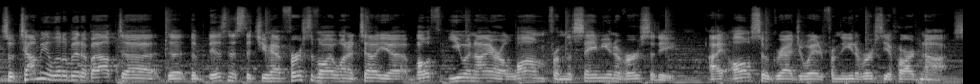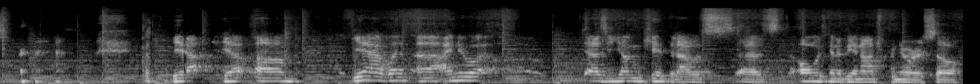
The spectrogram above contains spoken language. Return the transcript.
So tell me a little bit about uh, the the business that you have. First of all, I want to tell you both you and I are alum from the same university. I also graduated from the University of Hard Knocks. yeah, yeah, um, yeah. When uh, I knew uh, as a young kid that I was, was always going to be an entrepreneur, so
